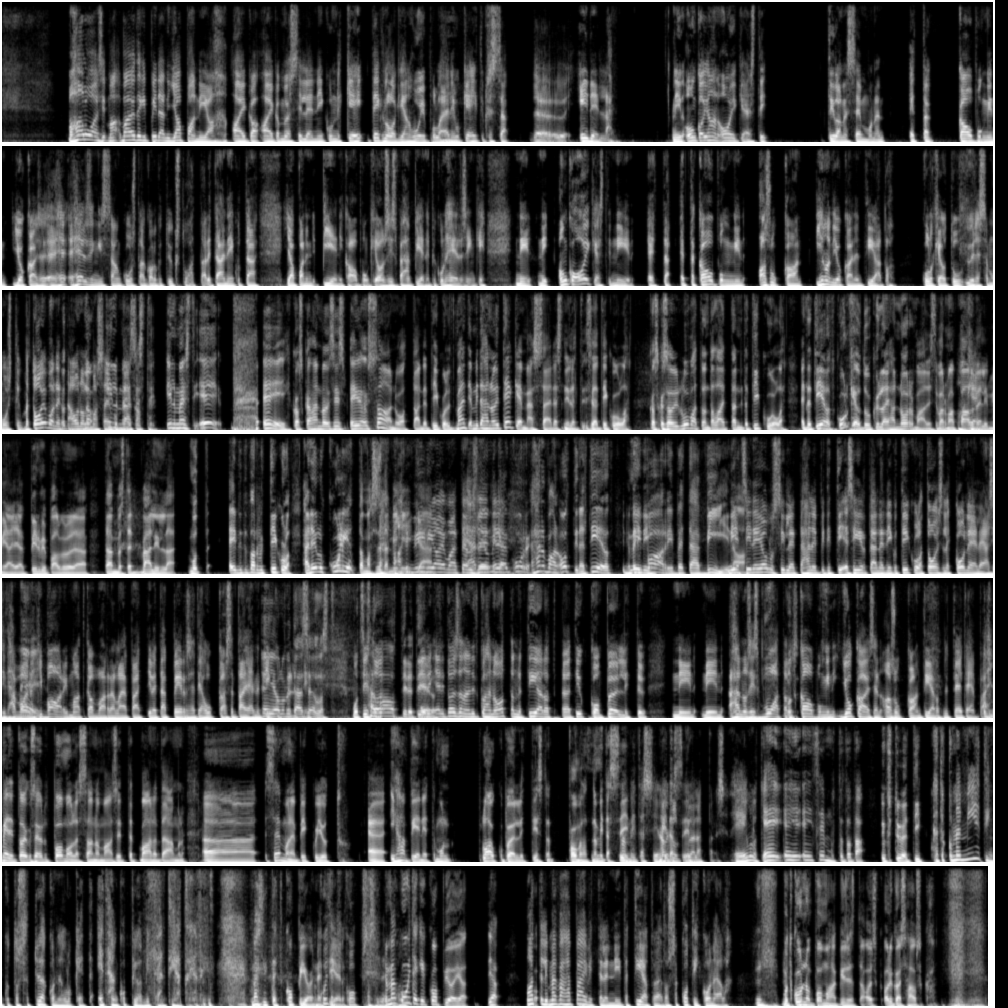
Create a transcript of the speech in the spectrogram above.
mä haluaisin, mä, mä jotenkin pidän Japania aika, aika myös silleen niin kuin ke, teknologian huipulla ja niin kuin kehityksessä ö, edellä. Niin onko ihan oikeasti tilanne semmoinen, että kaupungin jokaisen, He- Helsingissä on 631 000, eli tämä niinku tää Japanin pieni kaupunki on siis vähän pienempi kuin Helsinki, niin, niin onko oikeasti niin, että, että kaupungin asukkaan ihan jokainen tieto kulkeutuu yhdessä muistiin? Mä toivon, että on olemassa joku No, ilmeisesti, backup. ilmeisesti ei, ei, koska hän oli siis, ei olisi saanut ottaa ne tikulle. Mä en tiedä, mitä hän oli tekemässä edes niille, sillä tikulla. Koska se oli luvatonta laittaa niitä tikulle. Että ne tiedot kulkeutuu kyllä ihan normaalisti, varmaan Okei. palvelimia ja pilvipalveluja ja tämmöisten välillä. Mutta ei niitä tarvitse tikulla. Hän ei ollut kuljettamassa sitä Ai mihinkään. niin, aivan, että hän se- ei mikään kurri. Hän vaan otti ne tiedot ja meni Niin, niin. baariin vetää viinaa. Niin, että siinä ei ollut silleen, että hänen piti ti- siirtää ne niinku tikulla toiselle koneelle ja sitten hän vaan näki baarin matkan varrella ja päätti vetää perset ja hukkaa sen tai hänen Ei ollut mitään sellaista. Mut siis Hän vaan otti ne tiedot. Eli, eli sanoen, nyt kun hän on ottanut ne tiedot, ä, tikku on pöllitty, niin, niin hän on siis vuotanut Mut, kaupungin jokaisen asukkaan tiedot nyt eteenpäin. Mietit, toi, kun sä joudut pomolle sanomaan sitten maanantai-aamuna. Öö, semmonen pikku juttu. Öö, ihan pieni, että mun laukku pöllittiin. Sitten pomo että no mitäs siinä? No mitäs siinä? Mitäs siinä? työläppäri siinä? Ei mulla työ... Ei, ei, ei se, mutta tota, yksi työtikku. Kato, kun mä mietin, kun tuossa työkone lukee, että et hän kopioi mitään tietoja. Niin Mä sitten et kopioin ne kuitenkin tiedot. kopsasin. Ja mä että- kuitenkin kopioin ja, ja Mä ajattelin, mä vähän päivittelen niitä tietoja tuossa kotikoneella. mut kunnon pomohan kysyi, että olis, oliko edes hauskaa.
